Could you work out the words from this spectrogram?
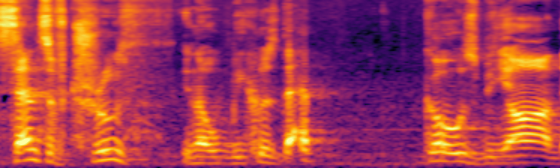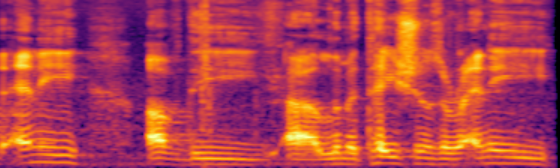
sense of truth? You know, because that goes beyond any of the uh, limitations or any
